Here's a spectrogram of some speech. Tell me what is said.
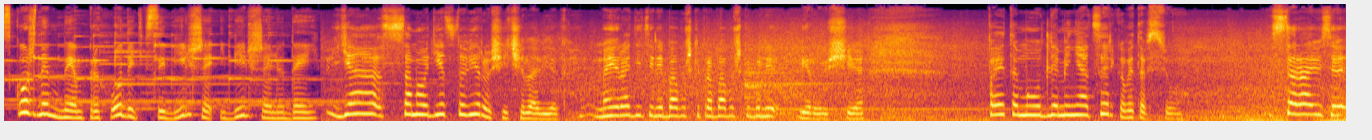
з кожним днем приходить все більше і більше людей. Я с самого детства верующий человек. Мои родители, бабушки, прабабушки были верующие. Поэтому для меня церковь это все. Стараюсь э,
